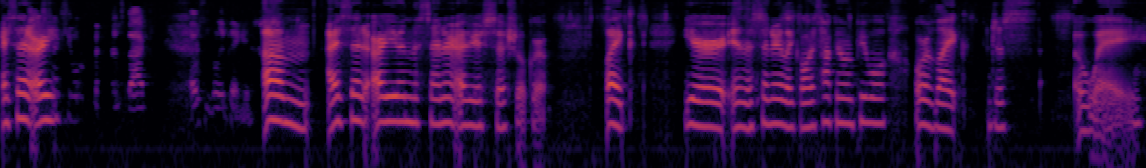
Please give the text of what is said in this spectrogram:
I said, are you? I want my friends back. I wasn't really. Um, I said, are you in the center of your social group? Like, you're in the center, like always talking with people, or like just away?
